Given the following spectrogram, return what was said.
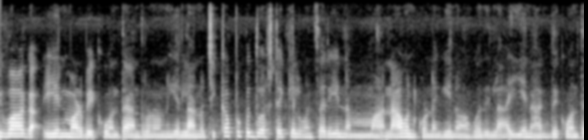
ಇವಾಗ ಏನು ಮಾಡಬೇಕು ಅಂತ ಅಂದ್ರೂ ಎಲ್ಲನೂ ಚಿಕ್ಕ ಪುಟ್ಟದ್ದು ಅಷ್ಟೇ. ಕೆಲವೊಂದು ಸರಿ ನಮ್ಮ, ನಾವು ಅಂದ್ಕೊಂಡಂಗೆ ಏನೂ ಆಗೋದಿಲ್ಲ. ಏನು ಆಗಬೇಕು ಅಂತ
